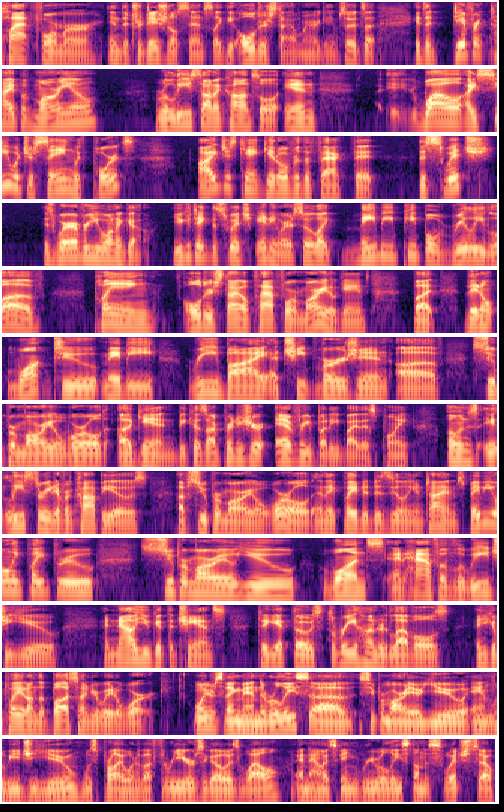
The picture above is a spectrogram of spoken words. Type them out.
platformer in the traditional sense, like the older style Mario game. So it's a it's a different type of Mario released on a console. And uh, while I see what you're saying with ports, I just can't get over the fact that the Switch is wherever you want to go. You can take the Switch anywhere. So like maybe people really love playing older style platform Mario games, but they don't want to maybe rebuy a cheap version of Super Mario World again because I'm pretty sure everybody by this point owns at least three different copies of Super Mario World and they played it a zillion times. Maybe you only played through Super Mario U once and half of Luigi U, and now you get the chance to get those 300 levels and you can play it on the bus on your way to work. Well, here's the thing, man. The release of Super Mario U and Luigi U was probably what about three years ago as well, and now it's being re-released on the Switch. So,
